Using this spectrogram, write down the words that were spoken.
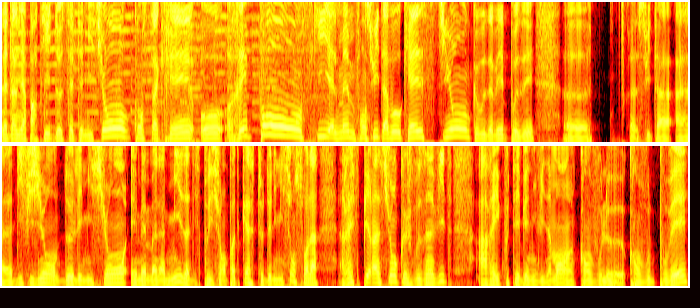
la dernière partie de cette émission consacrée aux réponses qui elles-mêmes font suite à vos questions que vous avez posées. Euh, suite à, la diffusion de l'émission et même à la mise à disposition en podcast de l'émission sur la respiration que je vous invite à réécouter bien évidemment hein, quand, vous le, quand vous le pouvez.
